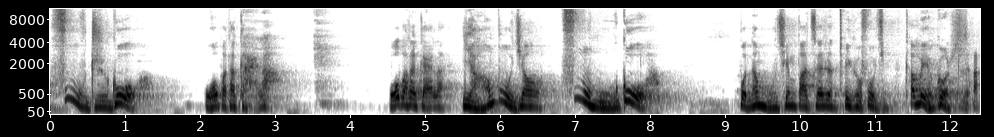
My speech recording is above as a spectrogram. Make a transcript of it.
父之过，我把它改了，我把它改了。养不教，父母过啊，不能母亲把责任推给父亲，他没有过失啊，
